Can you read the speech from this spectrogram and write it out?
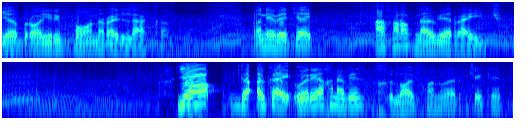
Ja bro, hierdie baan ry lekker. Ja nee, weet jy, ek gaan ook nou weer rage. Ja, de, okay, oor jy gaan nou weer live gaan hoor, check net.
